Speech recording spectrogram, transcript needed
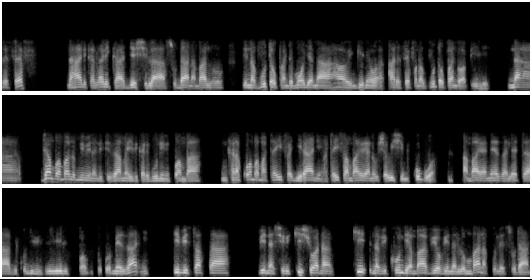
RSF na hali kadhalika jeshi la Sudan ambalo linavuta upande mmoja na hawa wengine wa RSF wanavuta upande wa pili. Na jambo ambalo mimi nalitizama hivi karibuni ni kwamba kana kwamba mataifa jirani, mataifa ambayo yana ushawishi mkubwa, ambayo yanaweza leta vikundi viwili mezani, hivi sasa vinashirikishwa na ki, na vikundi ambavyo vinalumbana kule Sudan,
